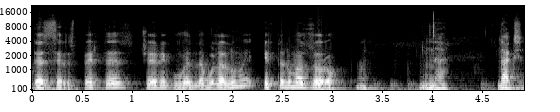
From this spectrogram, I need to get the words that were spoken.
τέσσερις παίχτες και είναι η κουβέντα που λαλούμε, ήρθε το Μαζορό. Ναι. Εντάξει,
